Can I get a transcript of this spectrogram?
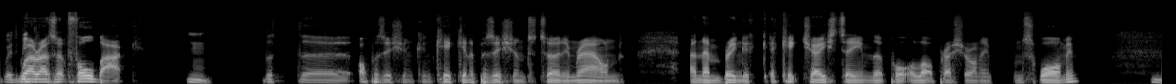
Would be Whereas at fullback, Hmm. the the opposition can kick in a position to turn him round, and then bring a, a kick chase team that put a lot of pressure on him and swarm him. Hmm.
